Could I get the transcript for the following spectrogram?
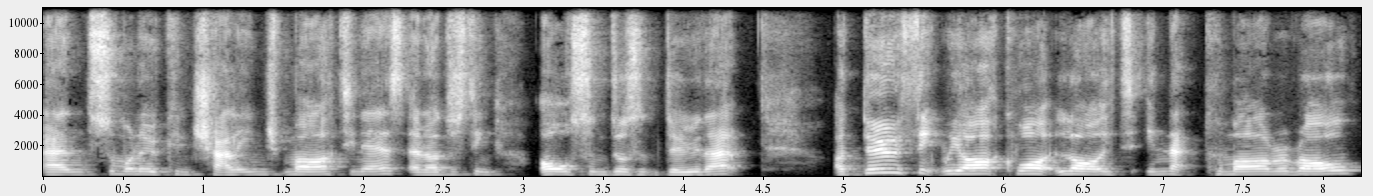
and someone who can challenge Martinez. And I just think Olsen doesn't do that. I do think we are quite light in that Kamara role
